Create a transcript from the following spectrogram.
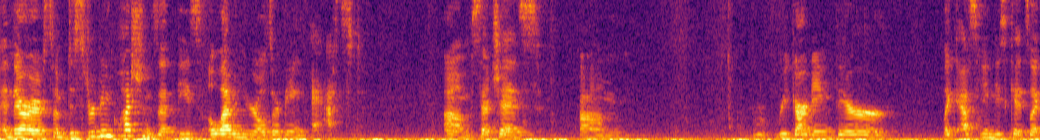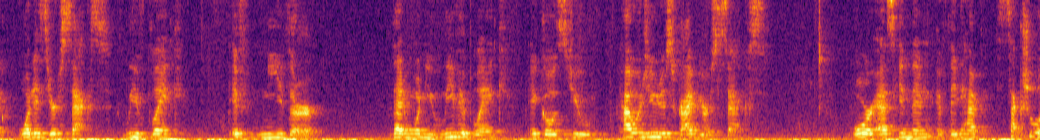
And there are some disturbing questions that these 11 year olds are being asked, um, such as um, regarding their, like asking these kids, like, what is your sex? Leave blank if neither. Then when you leave it blank, it goes to, how would you describe your sex? or asking them if they'd have sexual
